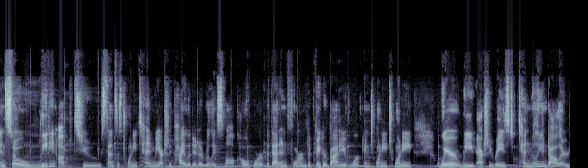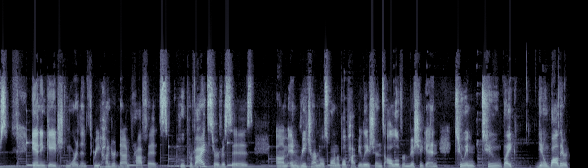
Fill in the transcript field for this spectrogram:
And so, mm. leading up to Census 2010, we actually piloted a really small cohort, but that informed a bigger body of work in 2020, where we actually raised $10 million and engaged more than 300 nonprofits who provide services um, and reach our most vulnerable populations all over Michigan to in, to like you know, while they're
